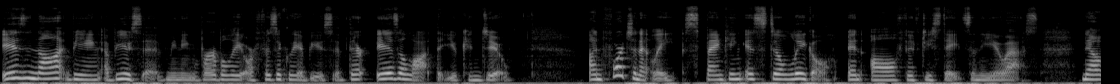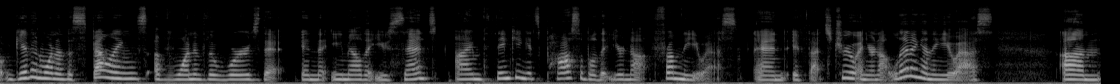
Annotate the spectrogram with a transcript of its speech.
is not being abusive, meaning verbally or physically abusive, there is a lot that you can do. Unfortunately, spanking is still legal in all 50 states in the US. Now, given one of the spellings of one of the words that in the email that you sent, I'm thinking it's possible that you're not from the US. And if that's true and you're not living in the US, um,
